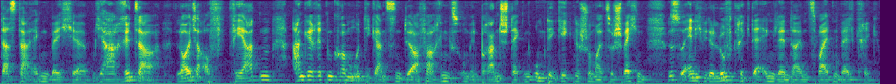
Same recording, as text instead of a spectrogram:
dass da irgendwelche ja, Ritter, Leute auf Pferden angeritten kommen und die ganzen Dörfer ringsum in Brand stecken, um den Gegner schon mal zu schwächen. Das ist so ähnlich wie der Luftkrieg der Engländer im Zweiten Weltkrieg.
